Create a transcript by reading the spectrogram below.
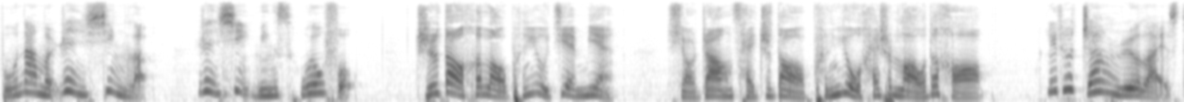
不那么任性了。任性 means willful。直到和老朋友见面，小张才知道朋友还是老的好。Little John realized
